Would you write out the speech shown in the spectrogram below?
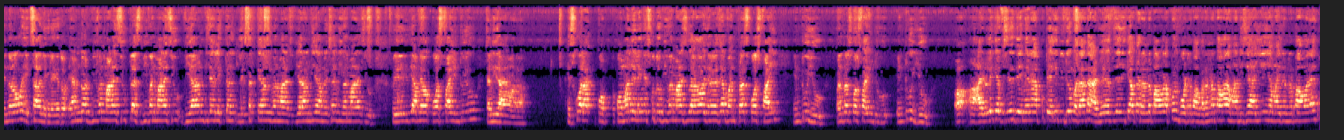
इन दोनों को एक साथ लिख लेंगे तो M dot V one minus U plus V one minus U V R one की जगह लिखते लिख सकते हैं V one minus V R one की जगह हम लिख सकते हैं वी वन माइनस यू तो ये लिख दिया हमने कॉस फाइव इंटू यू चल ही रहा है हमारा। इसको कॉमन ले लेंगे इसको तो वी वन माइनस यू आएगा और जगह one plus cos five into U one plus cos five into U hydraulic efficiency मैंने आपको पहली वीडियो में बताया था हाइड्रोलिक एफिशिएंसी क्या होता है रनर पावर अपन वाटर पावर रनर पावर हमारी से आई है हमारी रनर पावर है,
